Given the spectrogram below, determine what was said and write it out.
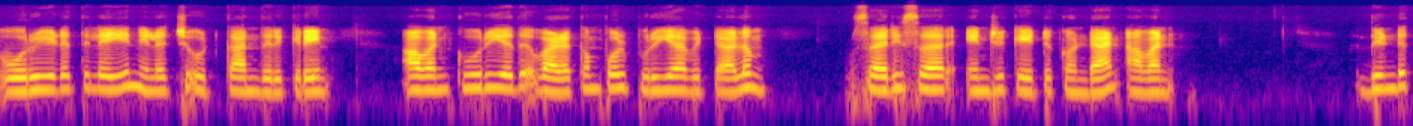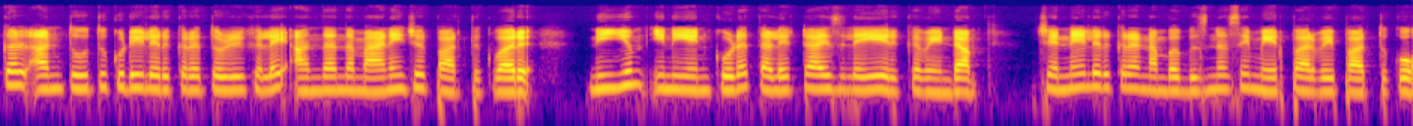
ஒரு இடத்திலேயே நிலச்சு உட்கார்ந்திருக்கிறேன். அவன் கூறியது வழக்கம் போல் புரியாவிட்டாலும் சரி சார் என்று கேட்டுக்கொண்டான் அவன். திண்டுக்கல் அண்ட் தூத்துக்குடியில் இருக்கிற தொழில்களை அந்தந்த மேனேஜர் பார்த்துக்குவாரு. நீயும் இனி என் கூட தளிர்டாய்ஸ்லேயே இருக்க வேண்டாம். சென்னையில் இருக்கிற நம்ம பிஸ்னஸை மேற்பார்வை பார்த்துக்கோ.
